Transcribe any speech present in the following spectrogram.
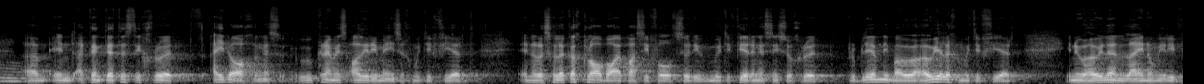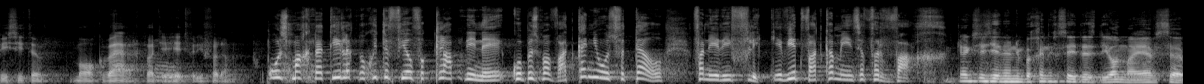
Ehm um, en ek dink dit is die groot uitdaging is hoe kry mens al hierdie mense gemotiveerd en hulle is gelukkig klaar baie passievol so die motivering is nie so groot probleem nie maar hoe hou jy hulle gemotiveerd en hoe hou hulle in lyn om hierdie visie te maak werk wat jy het vir die film. Ons mag natuurlik nog nie te veel verklap nie nê. Kobus maar wat kan jy ons vertel van hierdie fliek? Jy weet wat kan mense verwag? Kyk soos jy nou in die begin gesê het dis Dion Meyer se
